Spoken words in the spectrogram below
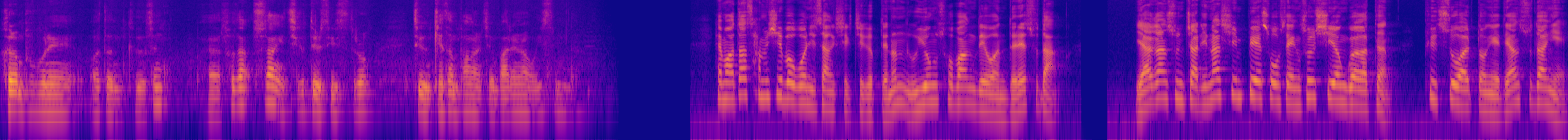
그런 부분에 어떤 그 순, 아, 소당, 수당이 지급될 수 있도록 지금 개선 방안을 지금 마련하고 있습니다. 해마다 30억 원 이상씩 지급되는 의용 소방대원들의 수당, 야간 순찰이나 심폐소생술 시험과 같은 필수 활동에 대한 수당이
